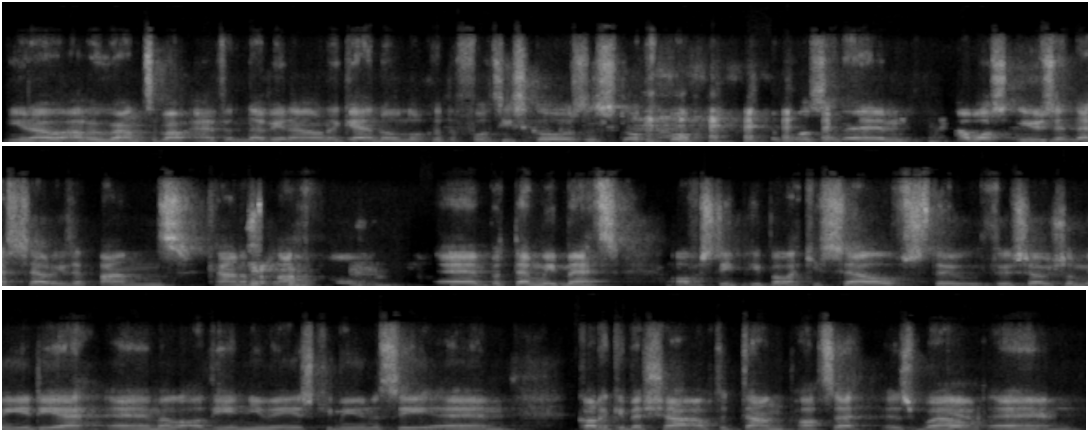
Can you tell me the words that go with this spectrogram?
you know, have a rant about Everton every now and again, or look at the footy scores and stuff. But it wasn't. Um, I wasn't using necessarily the band's kind of platform. Um, but then we met obviously people like yourselves through through social media. Um, a lot of the Your community. Um, got to give a shout out to Dan Potter as well. Um,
